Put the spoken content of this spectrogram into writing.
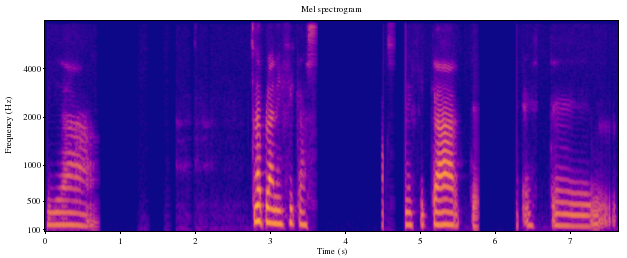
la planificación, planificarte, este,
